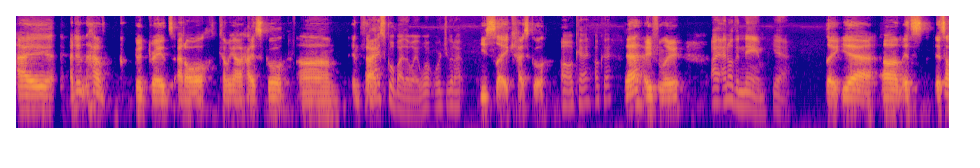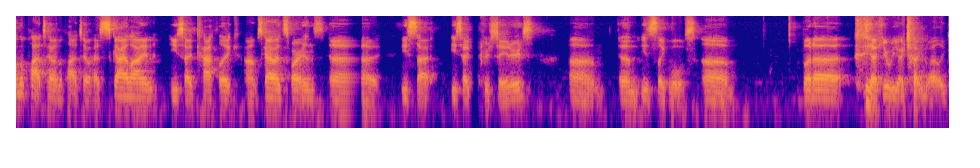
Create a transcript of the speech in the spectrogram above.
I I didn't have good grades at all coming out of high school. Um, in What high school, by the way? What where'd you go to? Eastlake High School. Oh, okay, okay. Yeah, are you familiar? I, I know the name. Yeah. Like, yeah. Um, it's it's on the plateau, and the plateau has Skyline, Eastside Catholic, um, Skyline Spartans, uh, Eastside Eastside Crusaders, um, and Eastlake Wolves. Um, but uh, yeah, here we are talking about like,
